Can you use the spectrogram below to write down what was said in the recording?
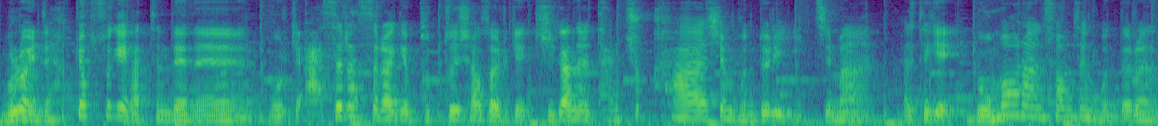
물론 이제 합격 수기 같은 데는 뭐 이렇게 아슬아슬하게 붙으셔서 이렇게 기간을 단축하신 분들이 있지만 사실 되게 노멀한 수험생분들은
